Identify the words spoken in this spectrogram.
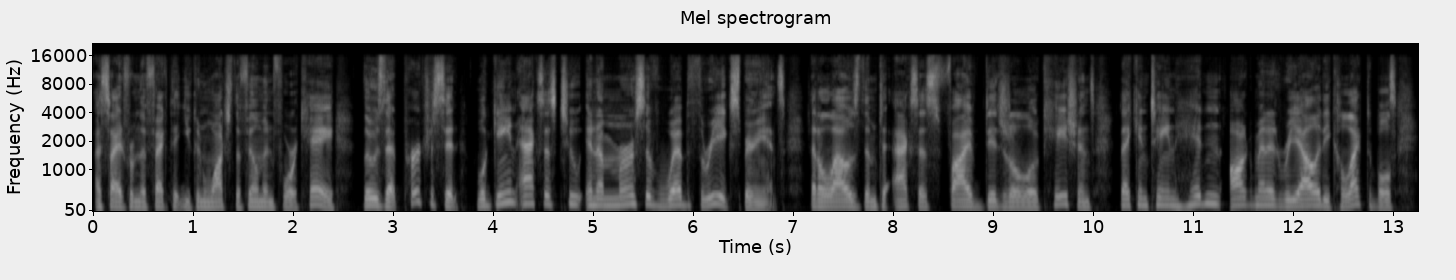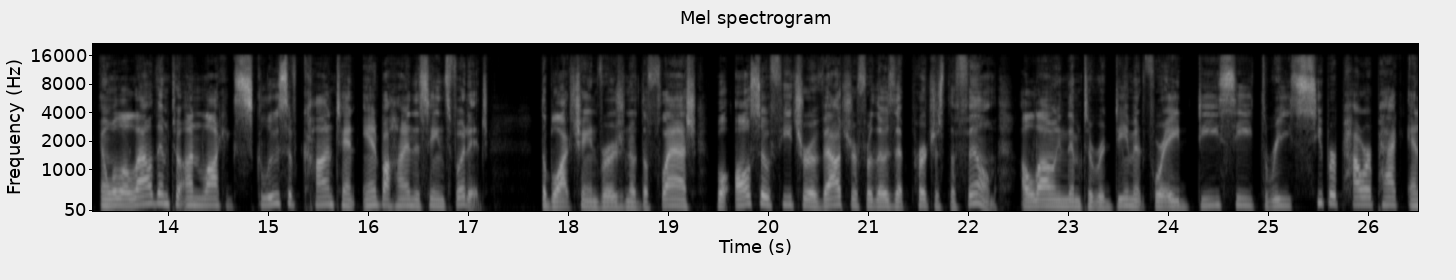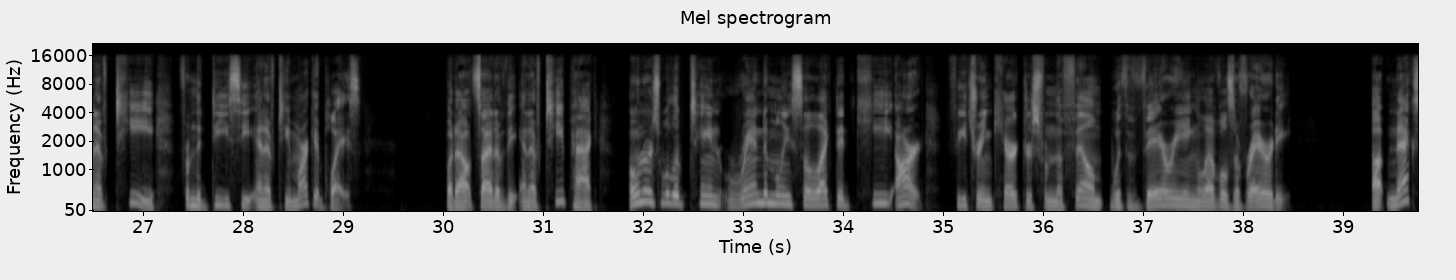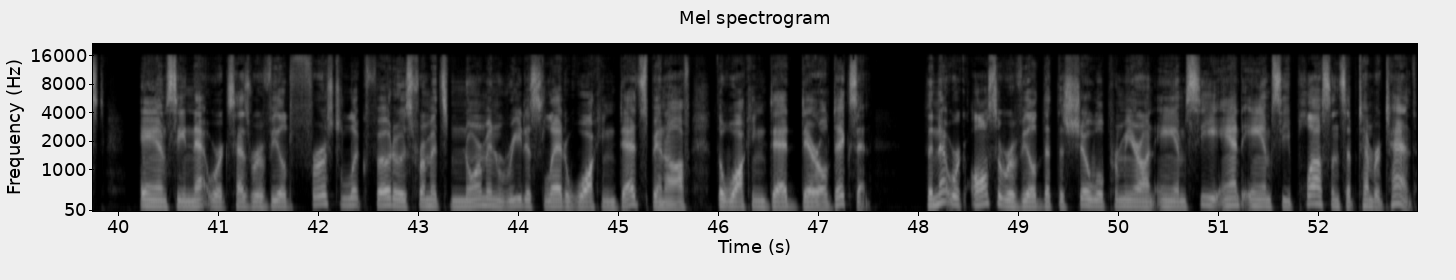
Aside from the fact that you can watch the film in 4K, those that purchase it will gain access to an immersive Web3 experience that allows them to access five digital locations that contain hidden augmented reality collectibles and will allow them to unlock exclusive content and behind the scenes footage. The blockchain version of The Flash will also feature a voucher for those that purchase the film, allowing them to redeem it for a DC3 Super Power Pack NFT from the DC NFT Marketplace. But outside of the NFT pack, owners will obtain randomly selected key art featuring characters from the film with varying levels of rarity. Up next, AMC Networks has revealed first look photos from its Norman Reedus led Walking Dead spinoff, The Walking Dead Daryl Dixon. The network also revealed that the show will premiere on AMC and AMC Plus on September 10th.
